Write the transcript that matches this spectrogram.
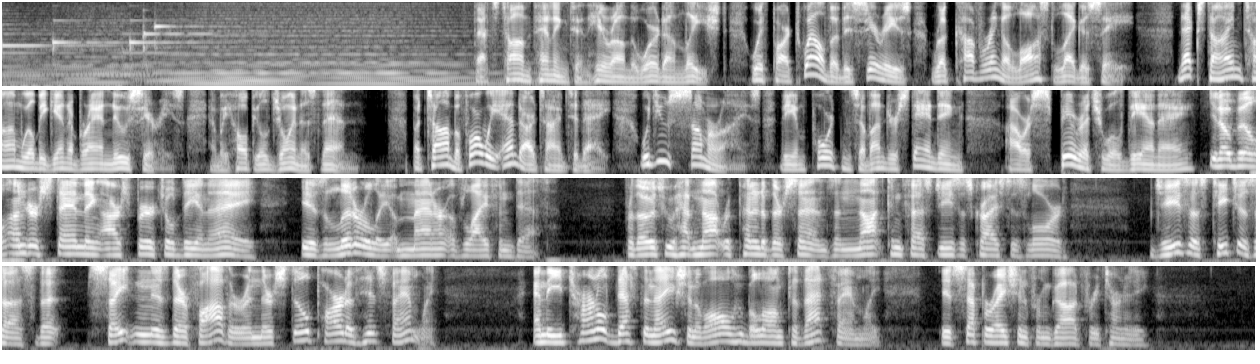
That's Tom Pennington here on The Word Unleashed with part 12 of his series, Recovering a Lost Legacy. Next time, Tom will begin a brand new series, and we hope you'll join us then. But, Tom, before we end our time today, would you summarize the importance of understanding our spiritual DNA? You know, Bill, understanding our spiritual DNA is literally a matter of life and death. For those who have not repented of their sins and not confessed Jesus Christ as Lord, Jesus teaches us that Satan is their father and they're still part of his family. And the eternal destination of all who belong to that family is separation from God for eternity.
